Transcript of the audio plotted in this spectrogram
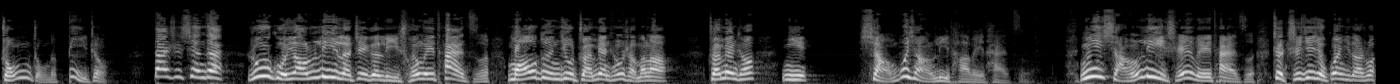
种种的弊政。但是现在，如果要立了这个李纯为太子，矛盾就转变成什么了？转变成你想不想立他为太子？你想立谁为太子？这直接就关系到说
